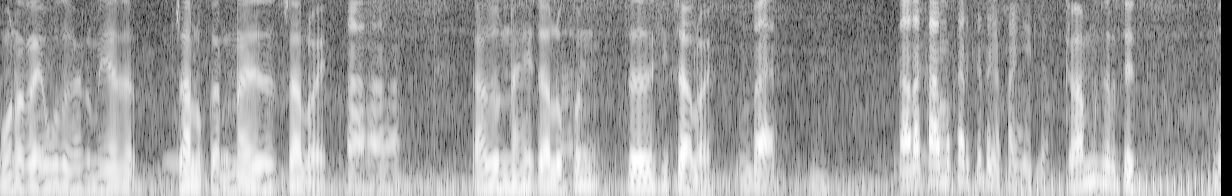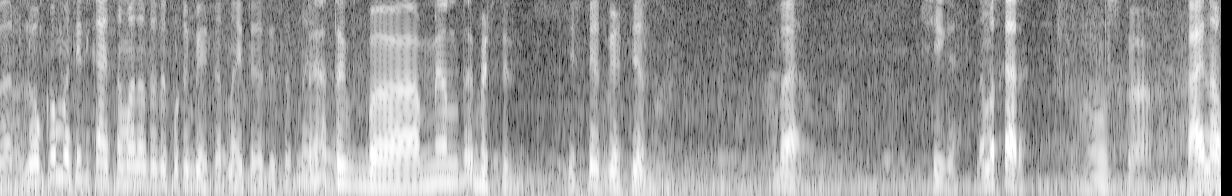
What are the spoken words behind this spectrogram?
होणार आहे उद्घाटन. म्हणजे आता चालू करणार चालू आहे. हां हां हां. अजून नाही चालू पण तरीही चालू आहे. बर. दादा कामं करतात का सांगितलं? काम करते बरं. लोक म्हणतात काय समाधान दादा कुठे भेटत नाही तर दिसत नाही. आता ब- आम्हाला तर भेटते दिसतेत भेटतेत बर. ठीक आहे. नमस्कार. नमस्कार. काय नाव?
